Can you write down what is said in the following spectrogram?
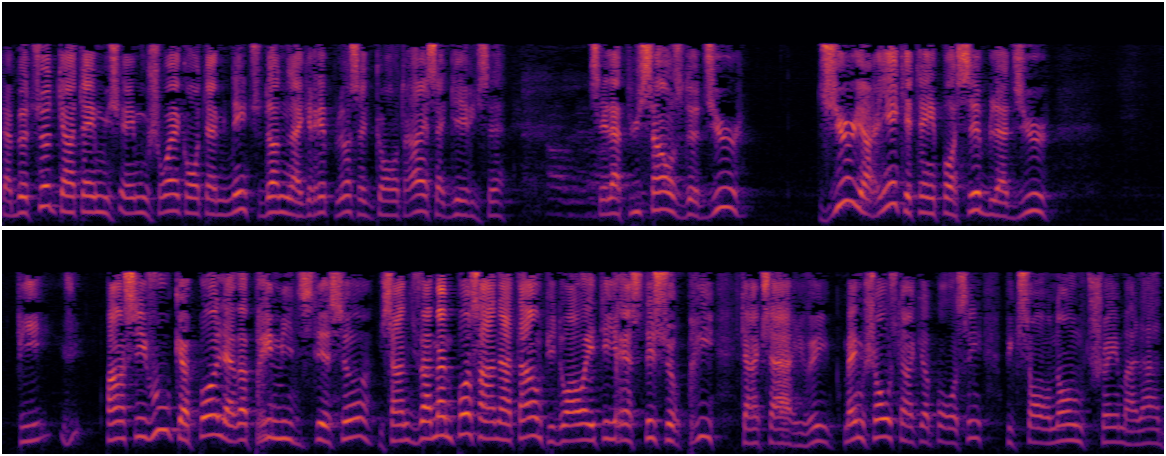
D'habitude, quand un mouchoir contaminé, tu donnes la grippe. Là, c'est le contraire, ça guérissait. C'est la puissance de Dieu. Dieu, il n'y a rien qui est impossible à Dieu. Puis, pensez-vous que Paul avait prémédité ça? Il ne va même pas s'en attendre, puis il doit avoir été resté surpris quand ça est arrivé. Même chose quand il a passé, puis que son oncle touchait malade.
